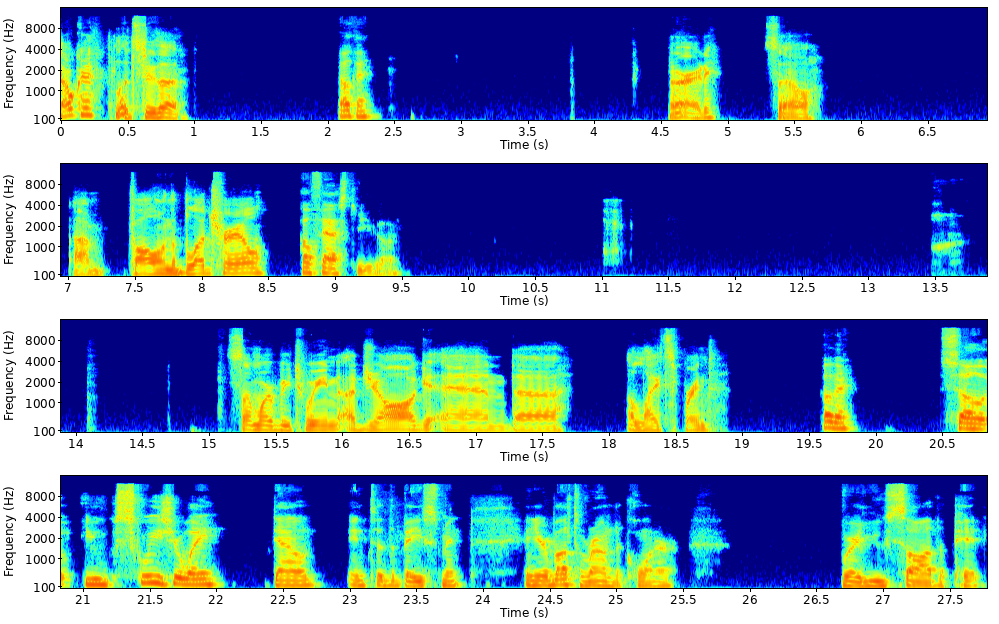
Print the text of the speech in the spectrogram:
Okay, let's do that. Okay. Alrighty. So I'm following the blood trail. How fast are you going? somewhere between a jog and uh, a light sprint. Okay. So you squeeze your way down into the basement and you're about to round the corner where you saw the pit.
